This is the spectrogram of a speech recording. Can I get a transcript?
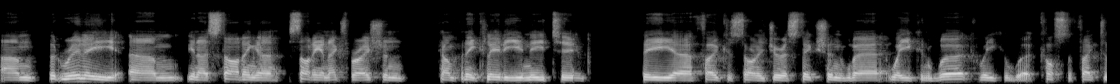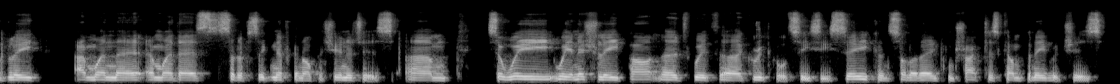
Um, but really, um, you know, starting a starting an exploration company, clearly you need to be uh, focused on a jurisdiction where where you can work, where you can work cost effectively, and when there and where there's sort of significant opportunities. Um, so we we initially partnered with a group called CCC, Consolidated Contractors Company, which is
